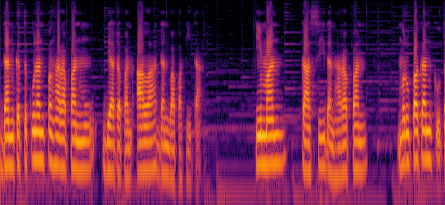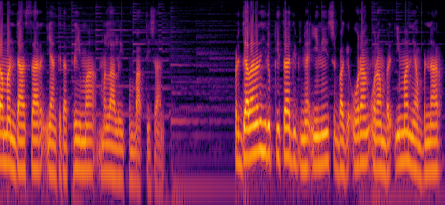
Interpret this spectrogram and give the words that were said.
dan ketekunan pengharapanmu di hadapan Allah dan Bapa kita. Iman, kasih, dan harapan merupakan keutamaan dasar yang kita terima melalui pembaptisan. Perjalanan hidup kita di dunia ini sebagai orang-orang beriman yang benar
